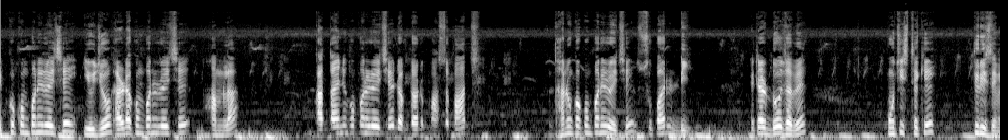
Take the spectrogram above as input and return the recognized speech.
ইফকো কোম্পানি রয়েছে, ইউজো হারডা কোম্পানি রয়েছে, হামলা, কাত্তায়নি কোম্পানি রয়েছে, ডক্টর পাঁচশো পাঁচ, ধানুকা কোম্পানি রয়েছে, সুপার ডি। এটার ডোজ হবে পঁচিশ থেকে তিরিশ এম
